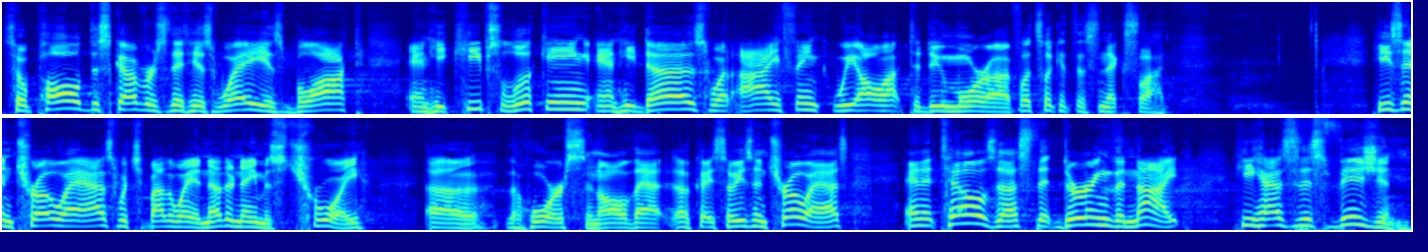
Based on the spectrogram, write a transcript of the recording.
So Paul discovers that his way is blocked and he keeps looking and he does what I think we all ought to do more of. Let's look at this next slide. He's in Troas, which, by the way, another name is Troy, uh, the horse and all that. Okay, so he's in Troas, and it tells us that during the night, he has this vision.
